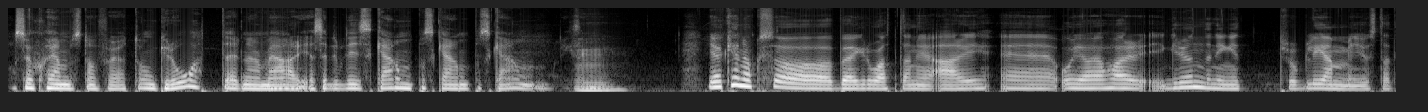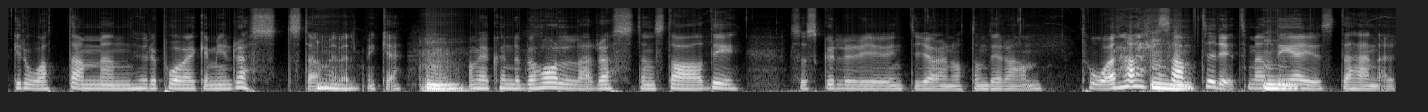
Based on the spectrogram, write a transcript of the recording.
Och så skäms de för att de gråter när de är Mm. arga. Så det blir skam på skam på skam. Liksom. Mm. Jag kan också börja gråta när jag är arg. Eh, och jag har i grunden inget problem med just att gråta, men hur det påverkar min röst stör mig Mm. väldigt mycket. Mm. Om jag kunde behålla rösten stadig så skulle det ju inte göra något om det rann tårar Mm. samtidigt. Men Mm. det är just det här när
